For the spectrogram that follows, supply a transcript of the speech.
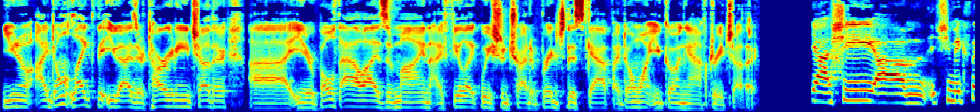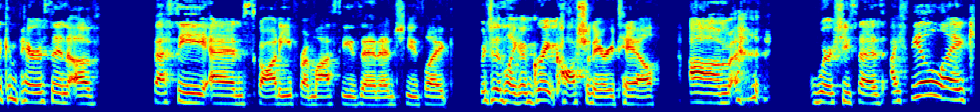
You know, I don't like that you guys are targeting each other. Uh, you're both allies of mine. I feel like we should try to bridge this gap. I don't want you going after each other. Yeah, she um, she makes the comparison of Fessy and Scottie from last season, and she's like, which is like a great cautionary tale, um, where she says, "I feel like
